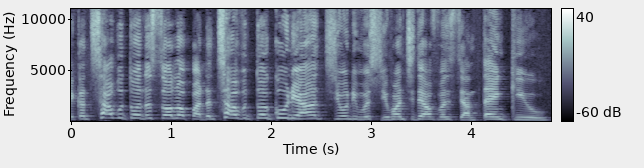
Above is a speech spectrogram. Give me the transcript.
一个差不多的 solo 版的《差不多姑娘》，希望你们喜欢，记得要分享，Thank you。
